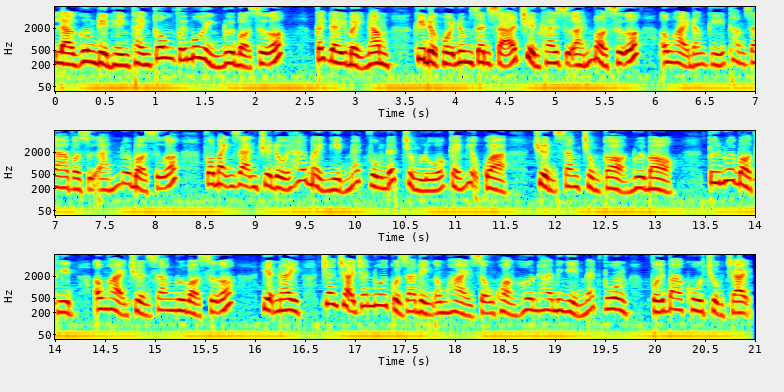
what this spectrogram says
là gương điển hình thành công với mô hình nuôi bò sữa. Cách đây 7 năm, khi được Hội Nông dân xã triển khai dự án bò sữa, ông Hải đăng ký tham gia vào dự án nuôi bò sữa và mạnh dạn chuyển đổi 27.000 mét vuông đất trồng lúa kém hiệu quả, chuyển sang trồng cỏ nuôi bò. Từ nuôi bò thịt, ông Hải chuyển sang nuôi bò sữa. Hiện nay, trang trại chăn nuôi của gia đình ông Hải rộng khoảng hơn 20.000 m2 với 3 khu chuồng trại.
